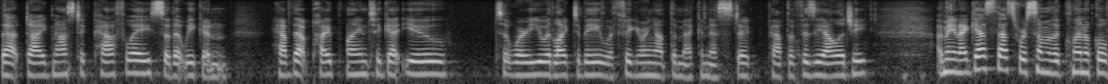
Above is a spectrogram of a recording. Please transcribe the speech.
that diagnostic pathway so that we can have that pipeline to get you to where you would like to be with figuring out the mechanistic pathophysiology? I mean, I guess that's where some of the clinical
